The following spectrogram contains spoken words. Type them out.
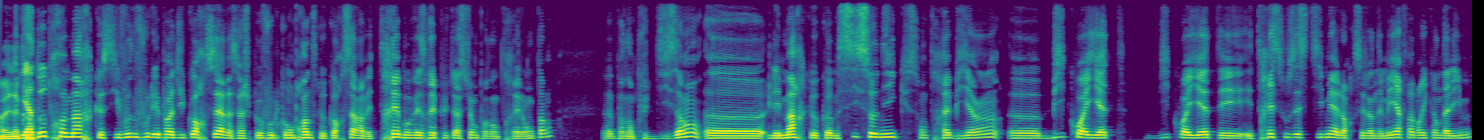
Ouais, Il y a d'autres marques, si vous ne voulez pas du Corsair, et ça je peux vous le comprendre, parce que Corsair avait très mauvaise réputation pendant très longtemps, euh, pendant plus de 10 ans, euh, les marques comme Seasonic sont très bien, euh, Be Quiet, est, très sous-estimé alors que c'est l'un des meilleurs fabricants d'alim.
